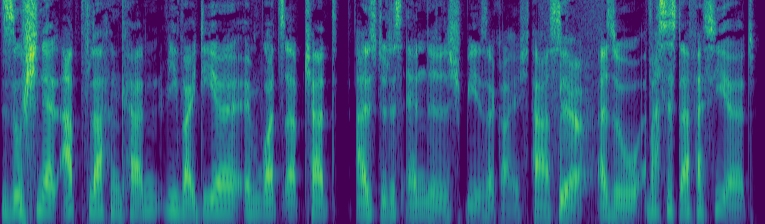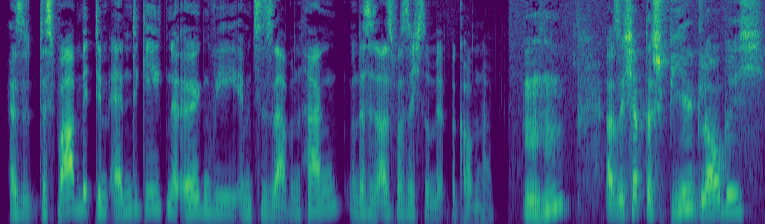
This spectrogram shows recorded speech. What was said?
so schnell abflachen kann, wie bei dir im WhatsApp-Chat, als du das Ende des Spiels erreicht hast. Ja. Also, was ist da passiert? Also, das war mit dem Endgegner irgendwie im Zusammenhang und das ist alles, was ich so mitbekommen habe. Mhm. Also ich habe das Spiel, glaube ich,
